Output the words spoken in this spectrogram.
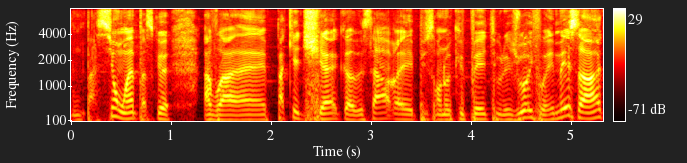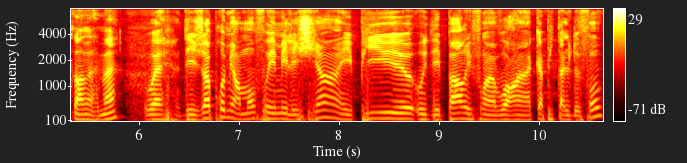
une passion, hein, parce que avoir un paquet de chiens comme ça et puis s'en occuper tous les jours, il faut aimer ça hein, quand même. Ouais, déjà, premièrement, il faut aimer les chiens, et puis euh, au départ, il faut avoir un capital de fonds,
